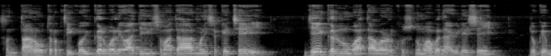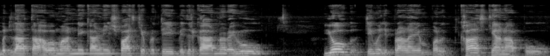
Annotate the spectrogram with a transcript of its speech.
સંતાનો તરફથી કોઈ ગર્વ લેવા જેવી સમાચાર મળી શકે છે. જે ઘરનું વાતાવરણ ખુશનુમા બનાવી દેશે જોકે બદલાતા હવામાનને કારણે સ્વાસ્થ્ય પ્રત્યે બેદરકાર ન રહેવું. યોગ તેમજ પ્રાણાયામ પર ખાસ ધ્યાન આપવું.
